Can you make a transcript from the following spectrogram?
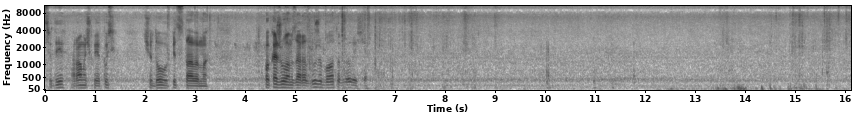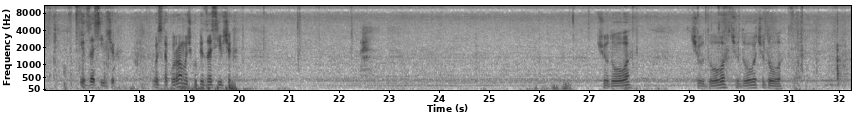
Сюди рамочку якусь чудову підставимо. Покажу вам зараз дуже багато бджолища. Під засівчик. Ось таку рамочку під засівчик. Чудово. Чудово, чудово, чудово.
